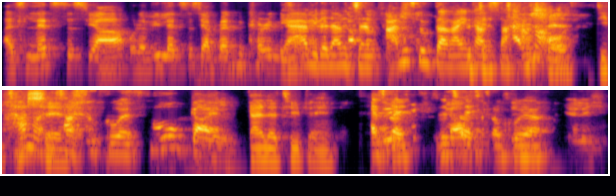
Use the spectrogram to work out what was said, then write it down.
als letztes Jahr oder wie letztes Jahr Brandon Curry mit Ja, seiner wie der da mit seinem Anzug da reinkam, Die ist der Hammer Tasche. Die Hammer, Tasche. ist das so cool. So geil. Geiler Typ, ey. Also Ist ich echt- ist auch echt so cool, ja. Ehrlich.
